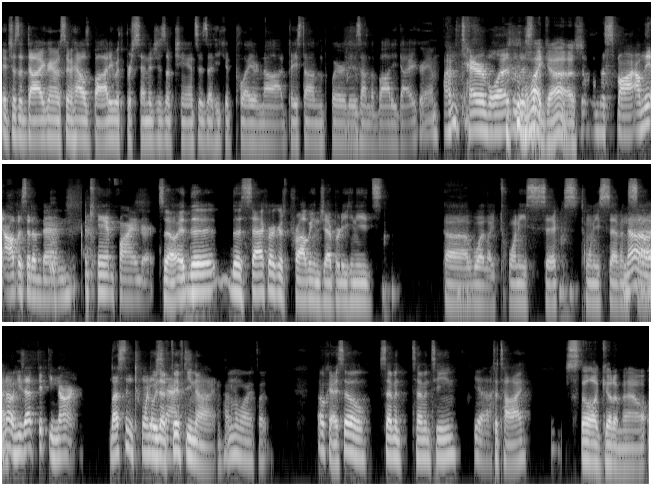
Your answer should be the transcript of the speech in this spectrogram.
it's just a diagram of Sam Howell's body with percentages of chances that he could play or not based on where it is on the body diagram. I'm terrible at this. Oh my like, gosh. on the spot. I'm the opposite of Ben. I can't find it. So it, the the sack record is probably in jeopardy. He needs uh what like 26, 27 No, sack. no, he's at 59. Less than 20. Oh, he's at 59. I don't know why I thought. Okay, so seven, 17 Yeah. to tie. Still a good amount.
